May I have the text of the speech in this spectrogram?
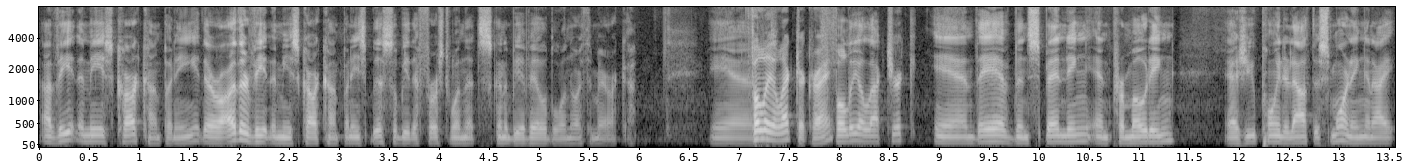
a Vietnamese car company. There are other Vietnamese car companies, but this will be the first one that's going to be available in North America. And Fully electric, right? fully electric, and they have been spending and promoting, as you pointed out this morning, and I,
